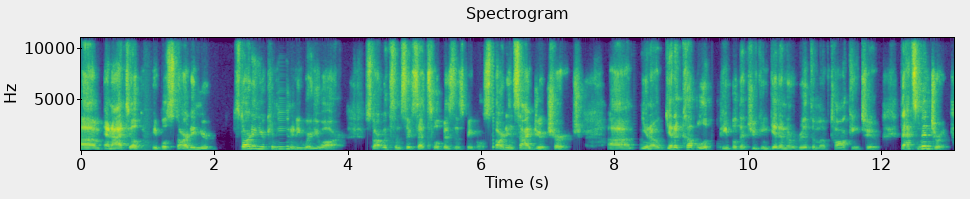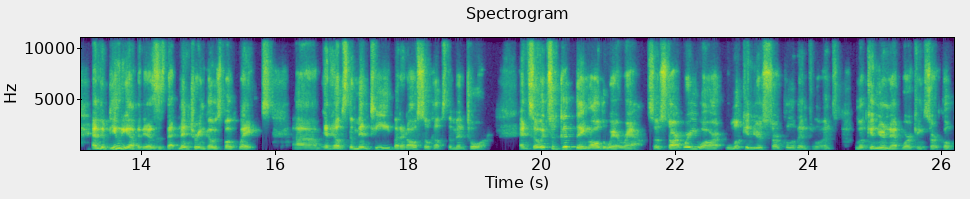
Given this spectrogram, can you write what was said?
um, and i tell people start in your start in your community where you are. Start with some successful business people. Start inside your church. Um, you know get a couple of people that you can get in a rhythm of talking to. That's mentoring. And the beauty of it is is that mentoring goes both ways. Um, it helps the mentee but it also helps the mentor. And so it's a good thing all the way around. So start where you are, look in your circle of influence, look in your networking circle,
